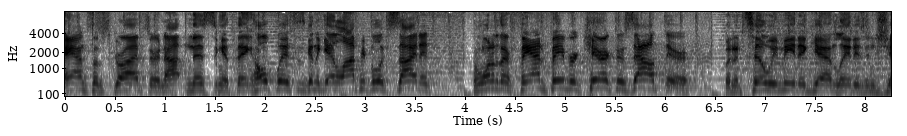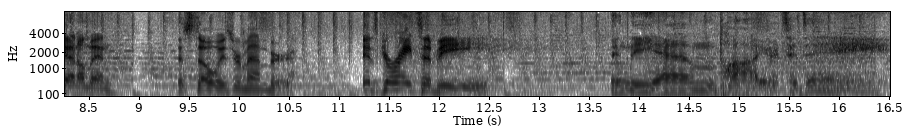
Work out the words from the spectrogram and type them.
and subscribe so you're not missing a thing. Hopefully this is going to get a lot of people excited for one of their fan favorite characters out there. But until we meet again, ladies and gentlemen, just always remember, it's great to be in the Empire today.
